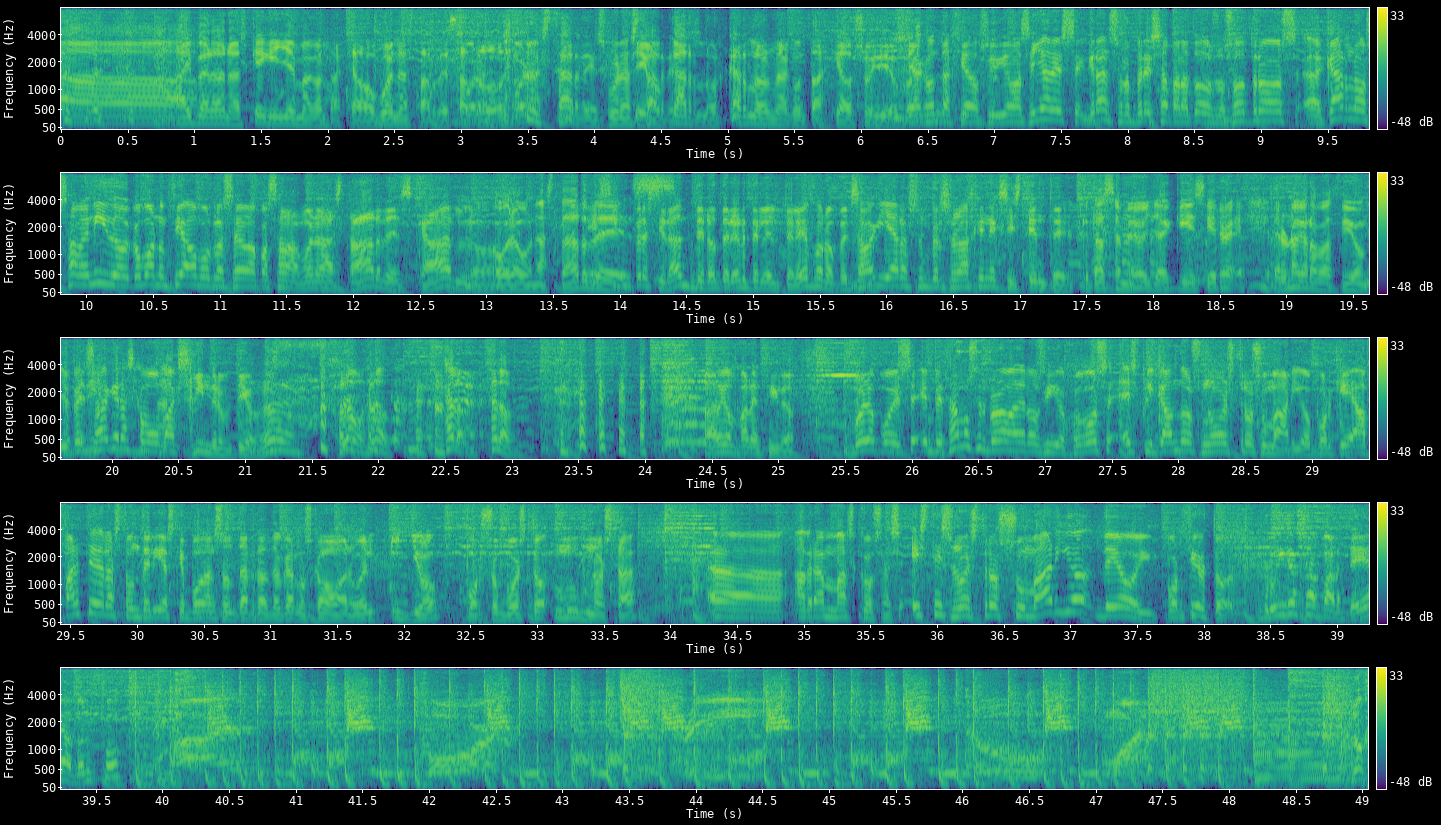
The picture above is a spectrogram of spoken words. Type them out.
Ah. Ay, perdona, es que Guillem me ha contagiado. Buenas tardes a todos. buenas tardes, buenas Digo, tardes. Carlos, Carlos me ha contagiado su idioma. Se ha contagiado su idioma. Señores, gran sorpresa para todos nosotros. Eh, Carlos ha venido, como anunciábamos la semana pasada. Buenas tardes, Carlos. Hola, buenas tardes. Es impresionante no tenerte en el teléfono. Pensaba que ya eras un personaje inexistente. ¿Qué tal se me oye? Aquí sí era, era una grabación. Yo pensaba que eras como Max Kindrup, tío. Eh, Hello, hello, hello, hello. Algo parecido. Bueno, pues empezamos el programa de los videojuegos explicándoos nuestro sumario, porque aparte de las tonterías que puedan soltar tanto Carlos como Manuel, y yo, por supuesto, Move no está, ah, habrán más cosas. Este es nuestro sumario de hoy. Por cierto, ruidos aparte, ¿eh, Adolfo?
